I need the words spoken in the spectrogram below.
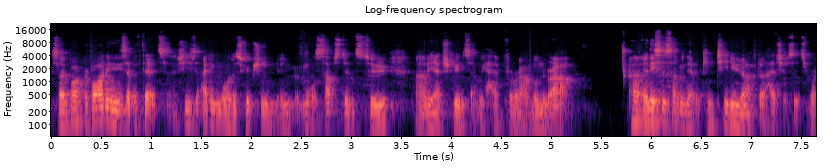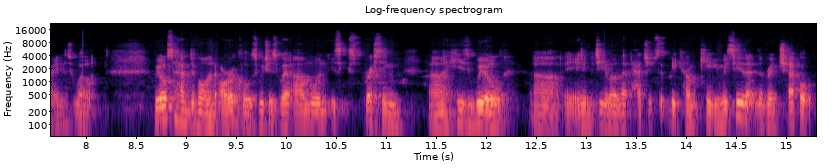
So by providing these epithets, she's adding more description and more substance to uh, the attributes that we have for Amun-Ra. Uh, and this is something that continued after Hatshepsut's reign as well. We also have divine oracles, which is where Amun is expressing uh, his will, uh, in particular that Hatshepsut become king. And we see that in the Red Chapel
